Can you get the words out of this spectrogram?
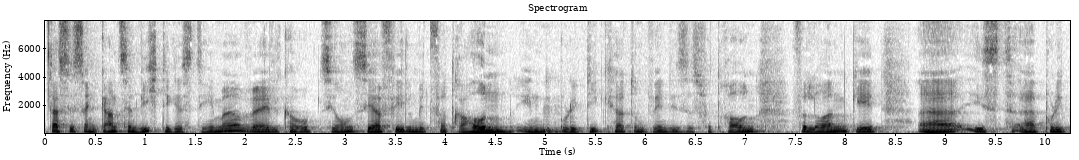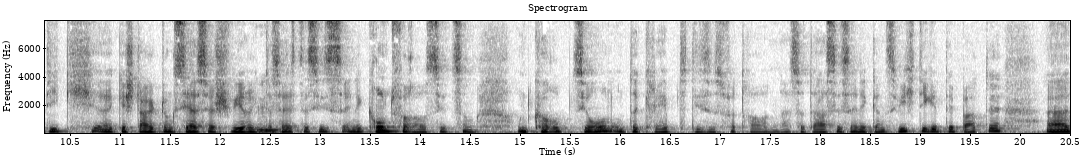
Das ist ein ganz ein wichtiges Thema, weil Korruption sehr viel mit Vertrauen in die mhm. Politik hat und wenn dieses Vertrauen verloren geht, ist äh, Politikgestaltung sehr, sehr schwierig. Das mhm. heißt, es ist eine Grundvoraussetzung und Korruption untergräbt dieses Vertrauen. Also das ist eine ganz wichtige Debatte, äh,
